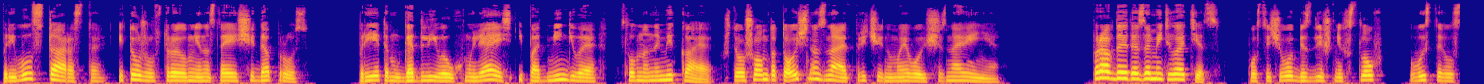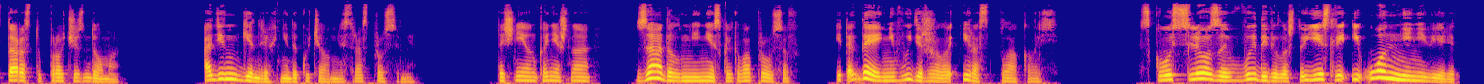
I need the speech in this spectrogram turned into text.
Прибыл староста и тоже устроил мне настоящий допрос при этом годливо ухмыляясь и подмигивая, словно намекая, что уж он-то точно знает причину моего исчезновения. Правда, это заметил отец, после чего без лишних слов выставил старосту прочь из дома. Один Генрих не докучал мне с расспросами. Точнее, он, конечно, задал мне несколько вопросов, и тогда я не выдержала и расплакалась. Сквозь слезы выдавила, что если и он мне не верит,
